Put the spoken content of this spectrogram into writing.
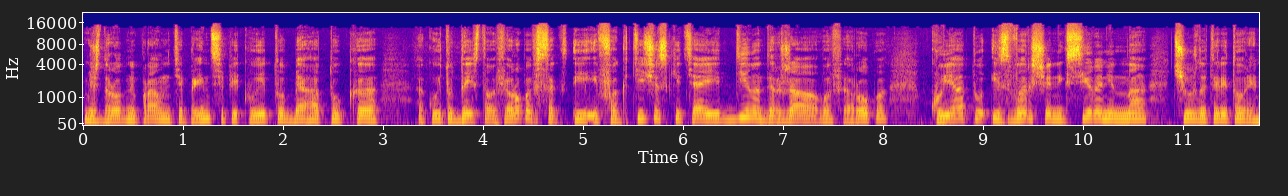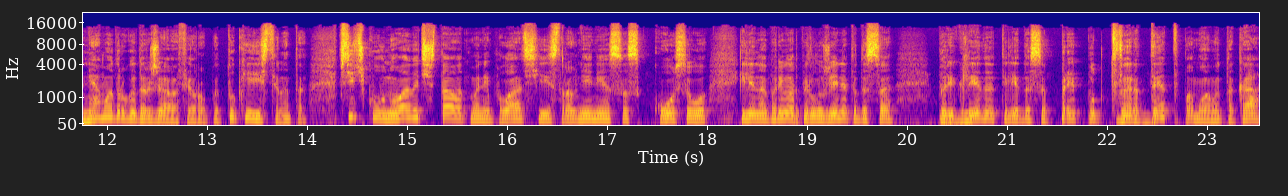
международни правните принципи, които бяха тук които действа в Европа и фактически тя е едина държава в Европа, която извърши анексиране на чужда територия. Няма друга държава в Европа. Тук е истината. Всичко това вече стават манипулации, сравнения с Косово или, например, предложенията да се прегледат или да се препотвърдят, по-моему така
